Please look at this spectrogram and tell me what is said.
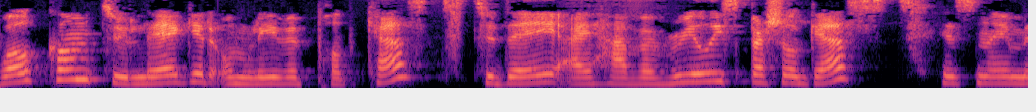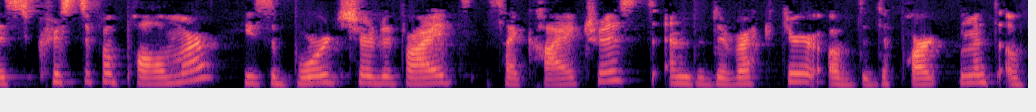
Welcome to Leger om Livet podcast. Today I have a really special guest. His name is Christopher Palmer. He's a board certified psychiatrist and the director of the Department of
